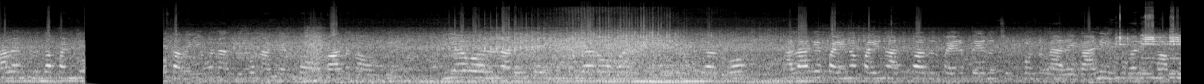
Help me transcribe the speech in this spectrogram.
వాలంటీర్గా పనిచేసి తను ఇవ్వనందుకు నాకు ఎంతో బాధగా ఉంది. విఆర్ఓ వాళ్ళని అడిగితే అలాగే పైన పైన అధికారుల పైన పేర్లు చెప్పుకుంటున్నారే కానీ ఇంతవరకు మాకు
